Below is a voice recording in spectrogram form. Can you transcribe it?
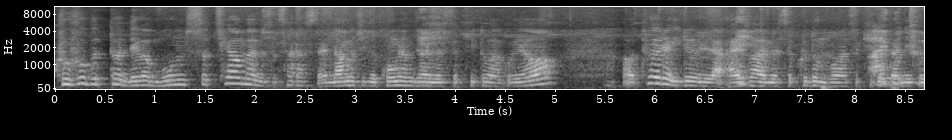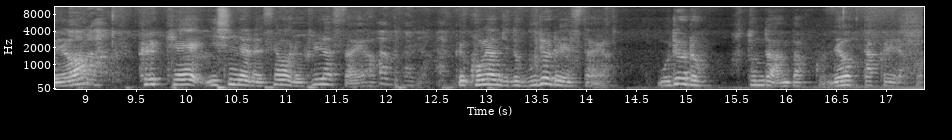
그 후부터 내가 몸소 체험하면서 살았어요. 나무집에 공양주 하면서 기도하고요. 어, 토요일에 일요일 날 알바하면서 그 돈 모아서 기도 아이고, 다니고요. 그렇게 20년의 세월을 흘렀어요. 아이고, 다리야. 아이고. 그 공양주도 무료로 했어요. 무료로 돈도 안 받고 내업 닦으려고.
